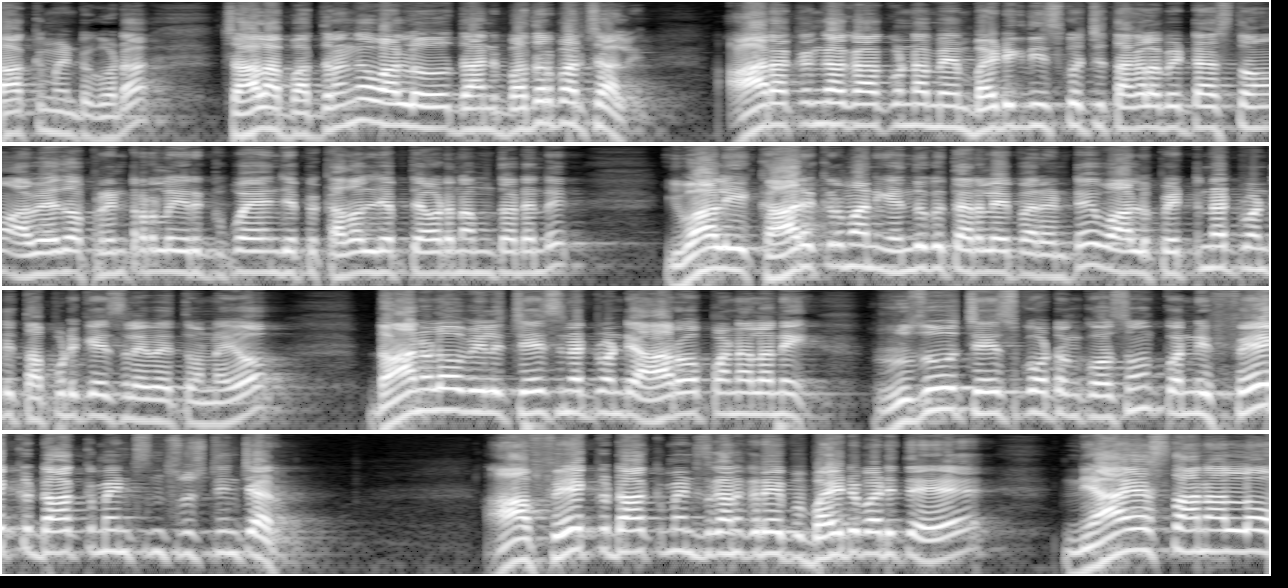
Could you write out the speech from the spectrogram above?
డాక్యుమెంట్ కూడా చాలా భద్రంగా వాళ్ళు దాన్ని భద్రపరచాలి. ఆ రకంగా కాకుండా మేము బయటికి తీసుకొచ్చి తగలబెట్టేస్తాం అవేదో ప్రింటర్లో ఇరుక్కుపోయాయని చెప్పి కథలు చెప్తే ఎవడ నమ్ముతాడండి? ఇవాళ ఈ కార్యక్రమానికి ఎందుకు తెరలేపారంటే వాళ్ళు పెట్టినటువంటి తప్పుడు కేసులు ఏవైతే ఉన్నాయో దానిలో వీళ్ళు చేసినటువంటి ఆరోపణలని రుజువు చేసుకోవటం కోసం కొన్ని ఫేక్ డాక్యుమెంట్స్ని సృష్టించారు. ఆ ఫేక్ డాక్యుమెంట్స్ కనుక రేపు బయటపడితే న్యాయస్థానాల్లో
